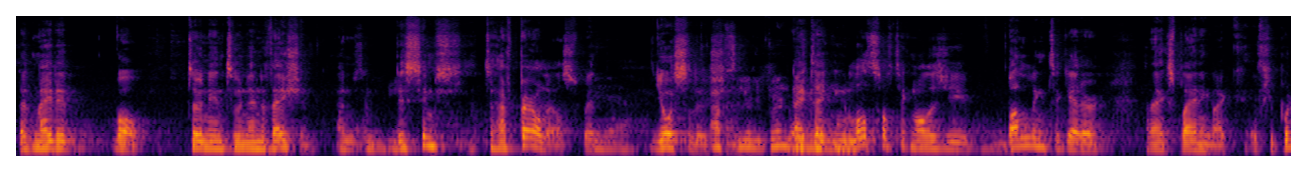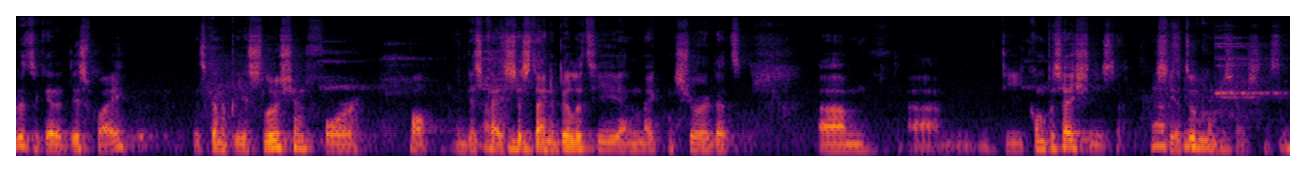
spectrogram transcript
that made it well turn into an innovation. And, and this seems to have parallels with Yeah. your solution. Absolutely, couldn't agree taking lots of technology, bundling together, and then explaining like if you put it together this way, it's going to be a solution for well, in this case, sustainability and making sure that um, um, the compensation is there, CO2 Absolutely. compensation is there.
